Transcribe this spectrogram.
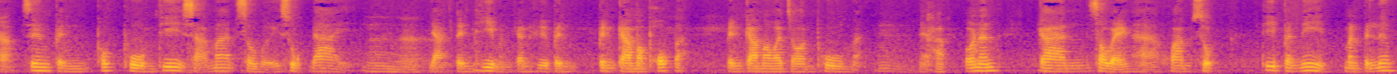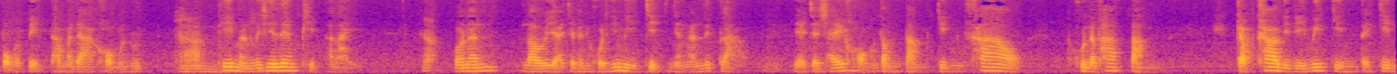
ครับซึ่งเป็นภพภูมิที่สามารถเสวยสุขได้อืมอ่าอย่างเต็มที่เหมือนกันคือเป็นเป็นกามภพอะ เป็นกามาวจรภูมิอะอืมเนี่ยครับ เพราะฉะนั้นการแสวงหาความสุขที่ประณีตมันเป็นเรื่องปกติธรรมดาของมนุษย์ครับที่มันไม่ใช่เรื่องผิดอะไรครับเพราะฉะนั้น เราอยากจะเป็นคนที่มีจิตอย่างนั้นหรือเปล่า อยากจะใช้ของต่ำๆกินข้าว คุณภาพต่ำกับข้าวดีๆ ไม่กินแต่กิน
